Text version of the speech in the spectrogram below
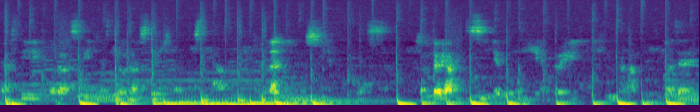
there are still other stages, there's still other steps that we still have. Like, Yes. So I'm very happy to see everyone here. I'm very pleased and happy because uh,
